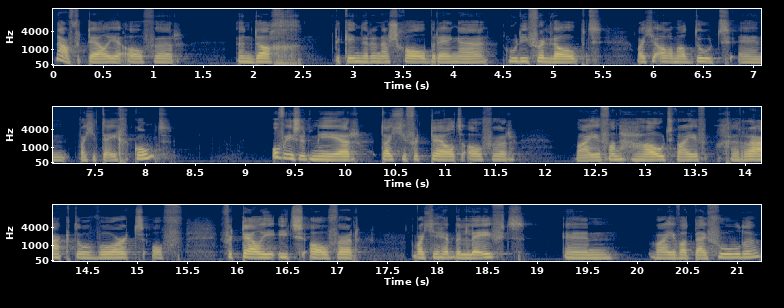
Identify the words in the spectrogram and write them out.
nou vertel je over een dag de kinderen naar school brengen, hoe die verloopt, wat je allemaal doet en wat je tegenkomt? Of is het meer dat je vertelt over waar je van houdt, waar je geraakt door wordt? Of vertel je iets over wat je hebt beleefd en waar je wat bij voelde?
